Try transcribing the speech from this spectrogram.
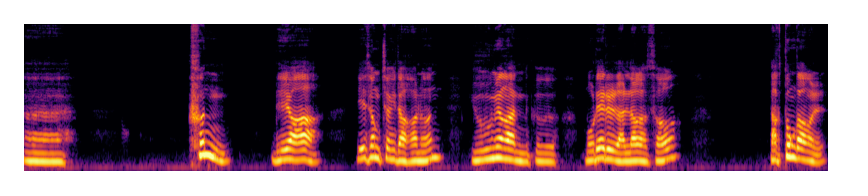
어, 큰 내야 내성천이라고 하는 유명한 그 모래를 날라가서 낙동강을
